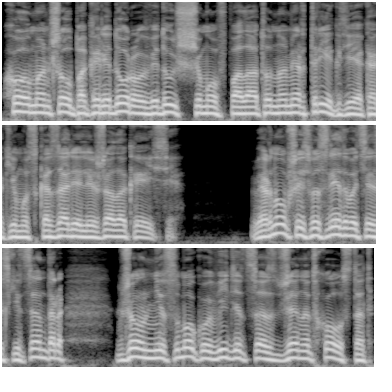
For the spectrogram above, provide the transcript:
Холман шел по коридору, ведущему в палату номер три, где, как ему сказали, лежала Кейси. Вернувшись в исследовательский центр, Джон не смог увидеться с Дженнет Холстед,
